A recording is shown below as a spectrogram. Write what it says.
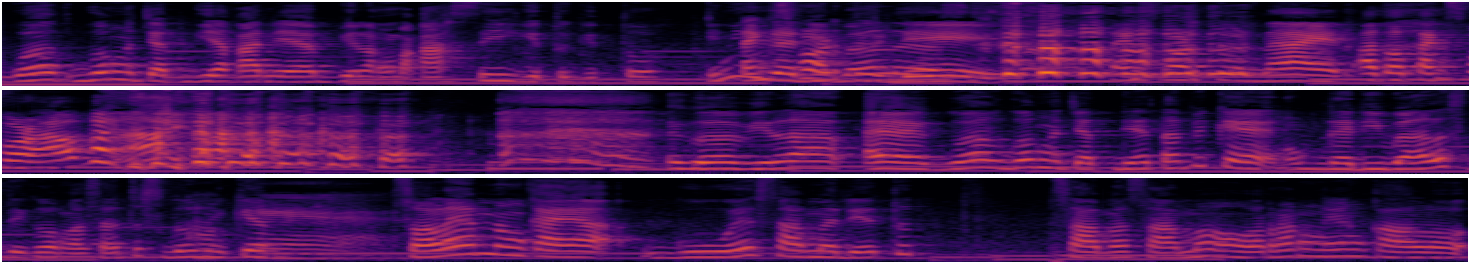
gua gua ngechat dia kan ya bilang makasih gitu-gitu. Ini thanks for dibales. today. Thanks for tonight. Atau thanks for apa gue bilang eh gue gue ngechat dia tapi kayak nggak dibales deh kalau nggak salah. Terus gue okay. mikir soalnya emang kayak gue sama dia tuh sama-sama orang yang kalau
